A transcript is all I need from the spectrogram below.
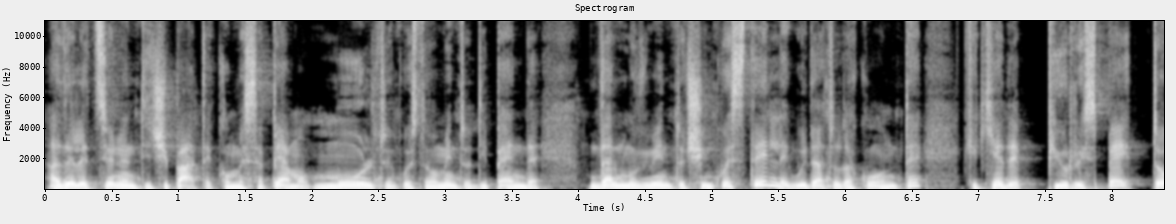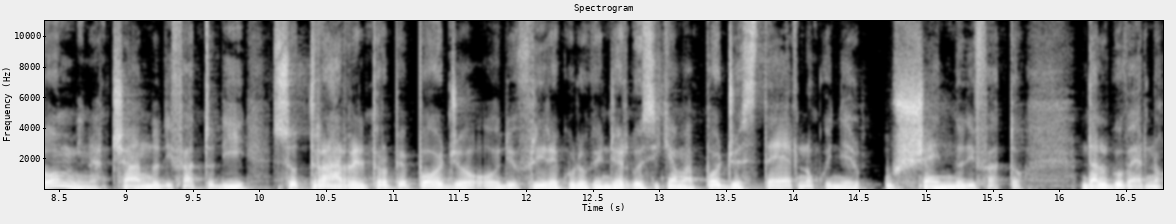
ad elezioni anticipate. Come sappiamo molto in questo momento dipende dal Movimento 5 Stelle guidato da Conte che chiede più rispetto, minacciando di fatto di sottrarre il proprio appoggio o di offrire quello che in gergo si chiama appoggio esterno, quindi uscendo di fatto dal governo.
